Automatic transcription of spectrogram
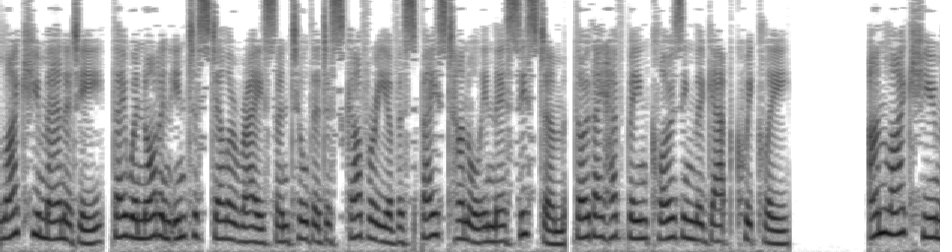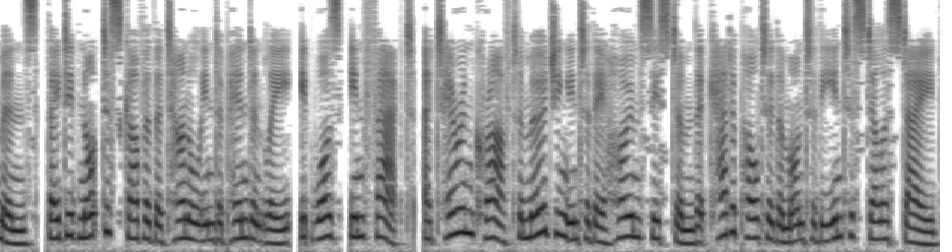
Like humanity, they were not an interstellar race until the discovery of a space tunnel in their system, though they have been closing the gap quickly. Unlike humans, they did not discover the tunnel independently, it was, in fact, a Terran craft emerging into their home system that catapulted them onto the interstellar stage.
